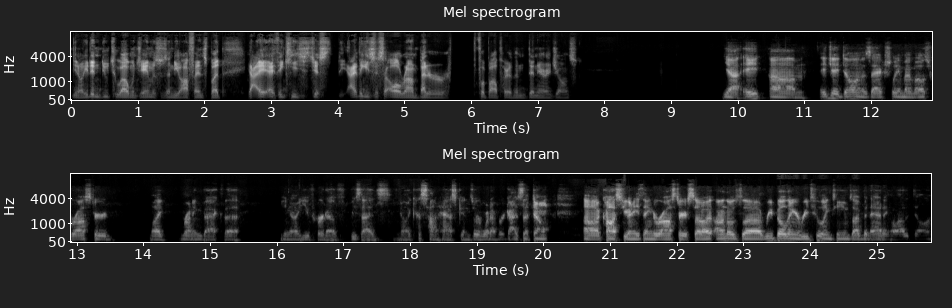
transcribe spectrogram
you know he didn't do too well when Jameis was in the offense, but yeah, I, I think he's just I think he's just an all around better football player than than Aaron Jones. Yeah, eight. Um, AJ Dillon is actually my most rostered, like running back that you know you've heard of, besides you know like Hassan Haskins or whatever guys that don't uh, cost you anything to roster. So on those uh, rebuilding or retooling teams, I've been adding a lot of Dillon.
